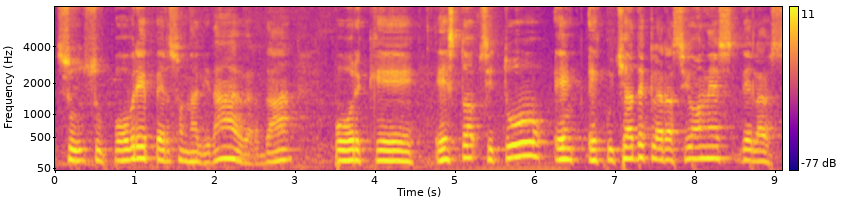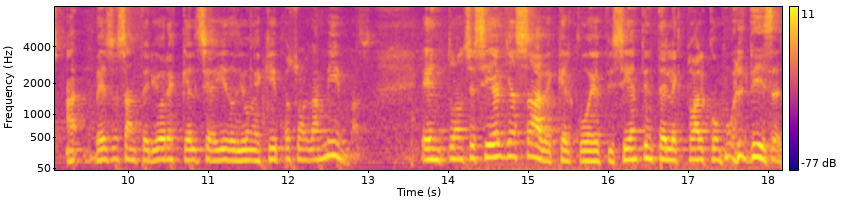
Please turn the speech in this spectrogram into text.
su, su pobre personalidad, ¿verdad? Porque esto, si tú escuchas declaraciones de las veces anteriores que él se ha ido de un equipo, son las mismas. Entonces, si él ya sabe que el coeficiente intelectual, como él dice,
